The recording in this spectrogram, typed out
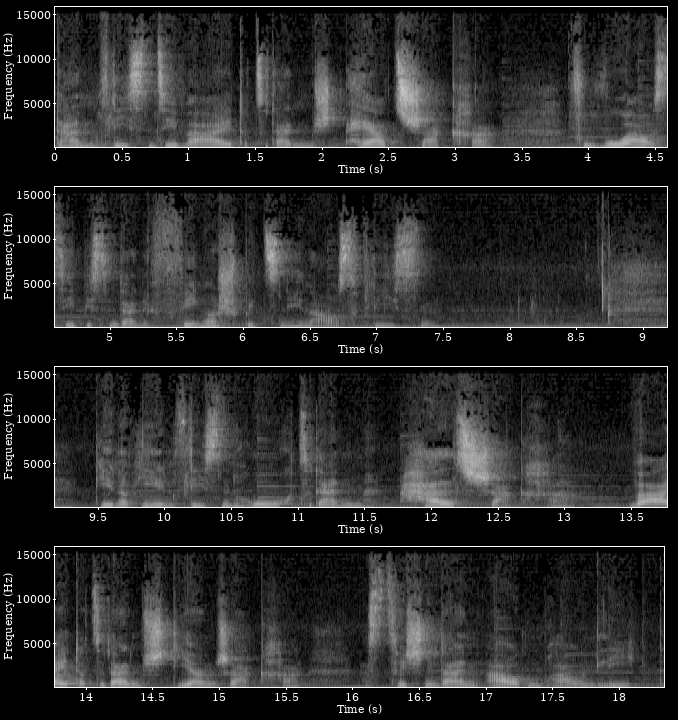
Dann fließen sie weiter zu deinem Herzchakra, von wo aus sie bis in deine Fingerspitzen hinaus fließen. Die Energien fließen hoch zu deinem Halschakra, weiter zu deinem Stirnchakra, das zwischen deinen Augenbrauen liegt.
